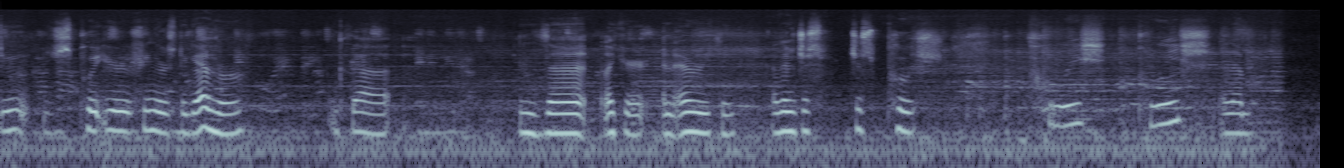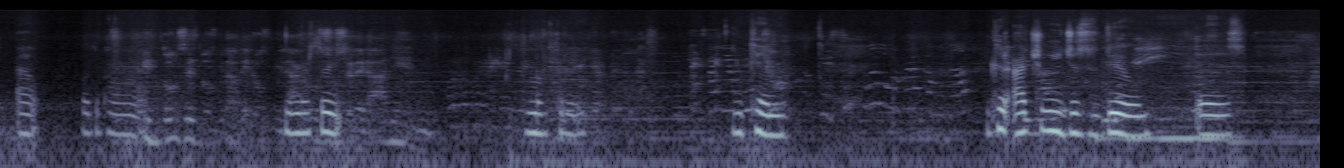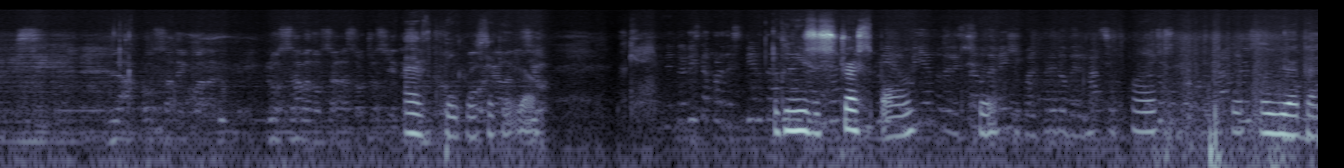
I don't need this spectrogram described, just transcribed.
do just put your fingers together like that. And then like your and everything. And then just just push. Push, push and then out. Let the power. Number three. Number three. You can you can actually just do is I have to think for a second though. Okay. You can use a stress ball to like we'll be right back.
